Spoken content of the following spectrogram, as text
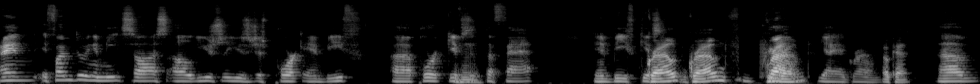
and if I'm doing a meat sauce, I'll usually use just pork and beef. Uh, pork gives Mhm. it the fat, and beef gives Ground, ground, it pre-ground? ground. Yeah, yeah, ground. Okay. Um,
